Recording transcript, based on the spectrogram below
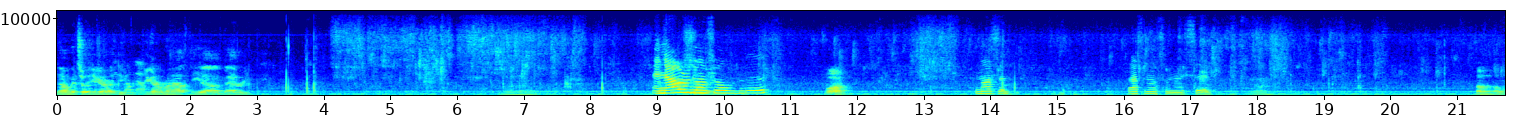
No, Mitchell, you're gonna you're gonna run out the uh, battery. And now we're gonna fill this. What? Nothing. That's nothing I said. Oh.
